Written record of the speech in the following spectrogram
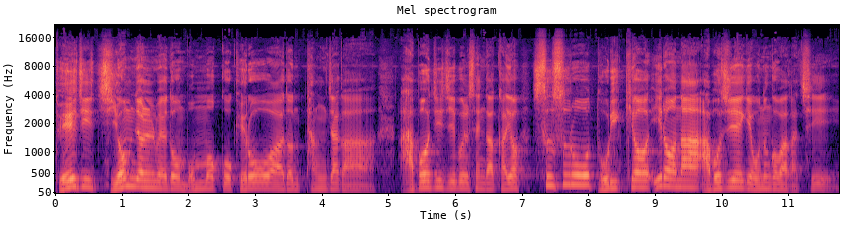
돼지 지엄 열매도 못 먹고 괴로워하던 당자가 아버지 집을 생각하여 스스로 돌이켜 일어나 아버지에게 오는 것과 같이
